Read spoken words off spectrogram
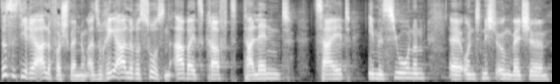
Das ist die reale Verschwendung, also reale Ressourcen, Arbeitskraft, Talent, Zeit, Emissionen äh, und nicht irgendwelche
